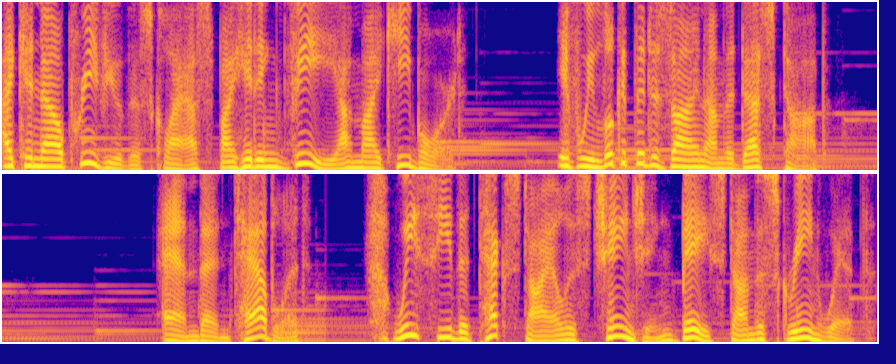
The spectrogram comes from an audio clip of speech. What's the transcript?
I can now preview this class by hitting V on my keyboard. If we look at the design on the desktop, and then tablet, we see the text style is changing based on the screen width.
